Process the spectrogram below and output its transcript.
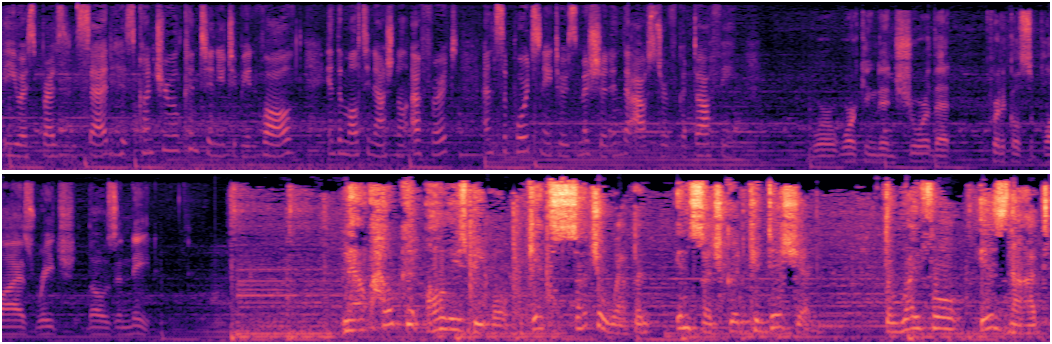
The US president said his country will continue to be involved in the multinational effort and supports NATO's mission in the ouster of Gaddafi. We're working to ensure that critical supplies reach those in need. Now, how could all these people get such a weapon in such good condition? The rifle is not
